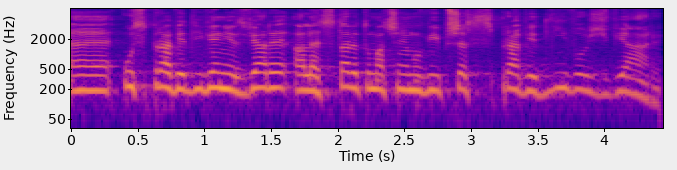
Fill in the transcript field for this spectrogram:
e, usprawiedliwienie z wiary, ale stare tłumaczenie mówi przez sprawiedliwość wiary.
